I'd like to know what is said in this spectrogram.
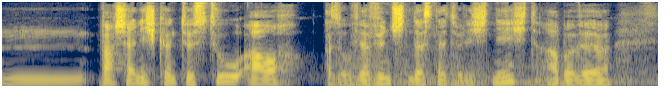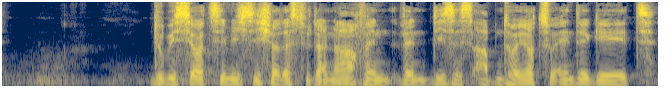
Hm, wahrscheinlich könntest du auch, also wir wünschen das natürlich nicht, aber wir, du bist ja ziemlich sicher, dass du danach, wenn, wenn dieses Abenteuer zu Ende geht,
